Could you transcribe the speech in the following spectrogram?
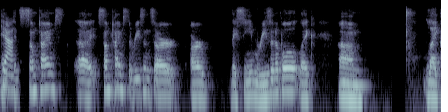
And, yeah. and sometimes uh, sometimes the reasons are are they seem reasonable, like um, like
